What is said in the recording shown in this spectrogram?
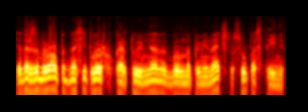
Я даже забывал подносить ложку к рту, и мне надо было напоминать, что суп остынет.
